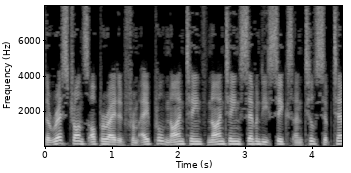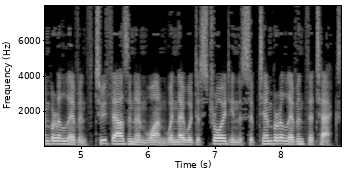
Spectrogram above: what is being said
The restaurants operated from April 19, 1976 until September 11, 2001 when they were destroyed in the September 11 attacks.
